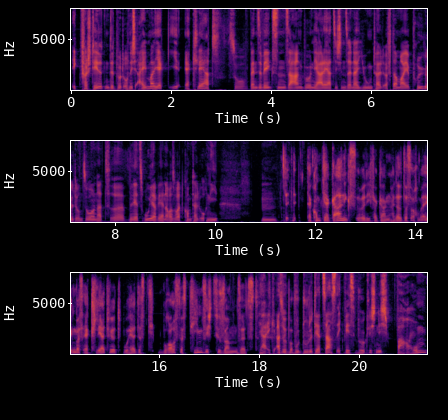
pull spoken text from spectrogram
ich verstehe das und das wird auch nicht einmal er erklärt. So, wenn sie wenigstens sagen würden, ja, der hat sich in seiner Jugend halt öfter mal geprügelt und so und hat, äh, will jetzt ruhiger werden, aber sowas kommt halt auch nie. Mm, Da- kommt ja gar nichts über die Vergangenheit. Also, dass auch immer irgendwas erklärt wird, woher das, woraus das Team sich zusammensetzt. Ja, ich, also wo du das jetzt sagst, ich weiß wirklich nicht, warum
